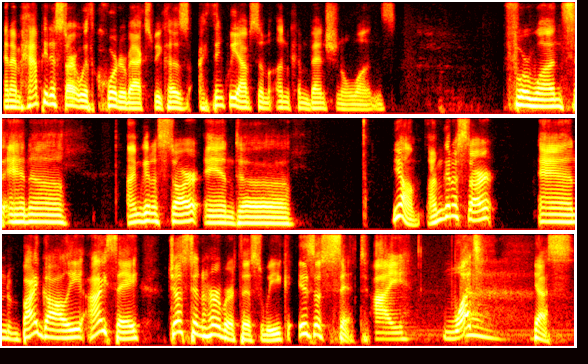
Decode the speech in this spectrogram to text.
And I'm happy to start with quarterbacks because I think we have some unconventional ones for once. And uh I'm gonna start and uh yeah, I'm gonna start. And by golly, I say Justin Herbert this week is a sit. I what? Yes.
